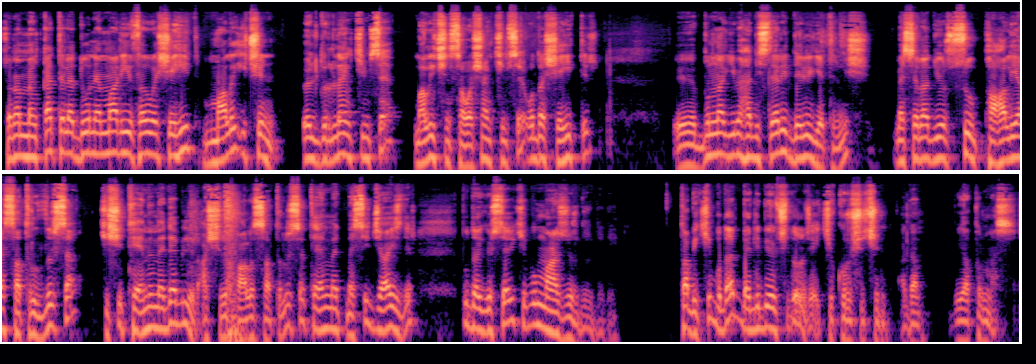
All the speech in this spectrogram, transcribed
Sonra men katele dune malihi fehuve şehit. Malı için öldürülen kimse, malı için savaşan kimse o da şehittir. Ee, bunlar gibi hadisleri delil getirmiş. Mesela diyor su pahalıya satılırsa kişi temmüm edebilir. Aşırı pahalı satılırsa temmüm etmesi caizdir. Bu da gösterir ki bu mazurdur dedi. Tabii ki bu da belli bir ölçüde olacak. İki kuruş için adam bu yapılmaz.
